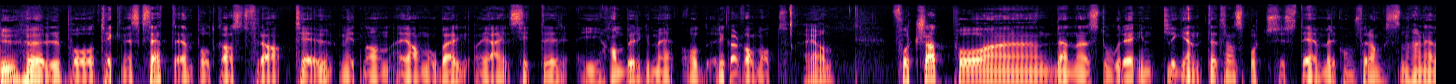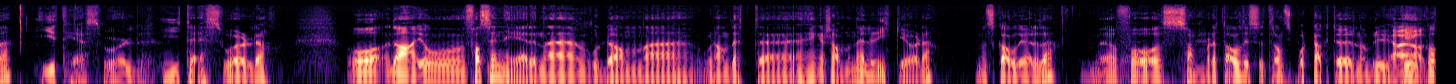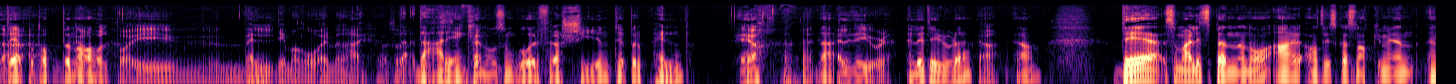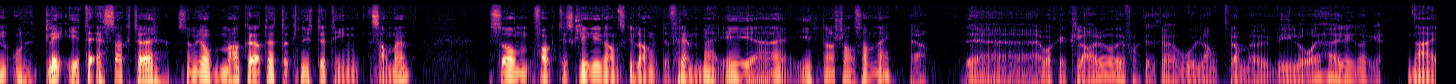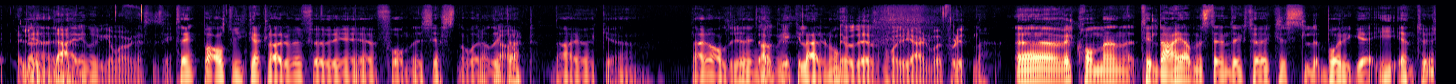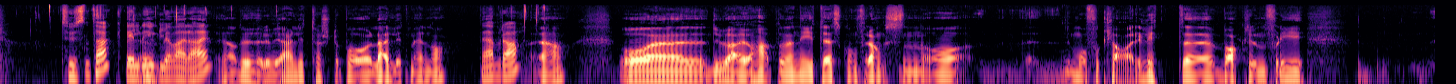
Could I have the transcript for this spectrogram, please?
Du hører på Teknisk sett, en podkast fra TU. Mitt navn er Jan Moberg, og jeg sitter i Hamburg med Odd-Rikard Valmot. Hei, Jan. Fortsatt på uh, denne store intelligente transportsystemer-konferansen her nede. ITS World. ITS World, ja. Og det er jo fascinerende hvordan, uh, hvordan dette henger sammen, eller ikke gjør det men skal gjøre det. Med å få samlet alle disse transportaktørene og bruke ja, ja, IKT er, på toppen. Vi har holdt på i veldig mange år med det her. Altså, det, det, er egentlig noe som går fra skyen til propellen. Ja. Eller til hjulet. Eller til hjulet. Ja. ja. Det som er litt spennende nå, er at vi skal snakke med en, en ordentlig ITS-aktør som jobber med akkurat dette å knytte ting sammen. Som faktisk ligger ganske langt fremme i uh, internasjonal sammenheng. Ja. Det, jeg var ikke klar over faktisk hvor langt framme vi lå her i Norge. Nei, Eller er, der i Norge, må jeg vel nesten si. Tenk på alt vi ikke er klar over før vi får med disse gjestene våre. Det, ja. det, er jo ikke, det er jo aldri en gang vi ikke lærer noe. Det er jo det som holder hjernen vår flytende. Uh, velkommen til deg, administrerende direktør Kristel Borge i Entur. Tusen takk. Veldig ja. hyggelig å være her. Ja, Du hører vi er litt tørste på å lære litt mer nå. Det er bra. Ja. Og uh, du er jo her på denne ITS-konferansen. og du må forklare litt uh, bakgrunnen. fordi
